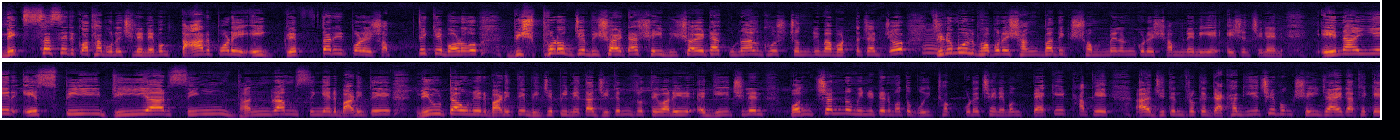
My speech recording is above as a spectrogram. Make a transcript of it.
নেক্সাসের কথা বলেছিলেন এবং তারপরে এই গ্রেপ্তারির পরে সব থেকে বড় বিস্ফোরক যে বিষয়টা, সেই বিষয়টা কুণাল ঘোষ, চন্দ্রিমা ভট্টাচার্য তৃণমূল ভবনে সাংবাদিক সম্মেলন করে সামনে নিয়ে এসেছিলেন। এনআইএর এসপি ডিআর সিং, ধনরাম সিং এর বাড়িতে, নিউ টাউনের বাড়িতে বিজেপি নেতা জিতেন্দ্র তেওয়ারি গিয়েছিলেন। পঞ্চান্ন মিনিটের মতো বৈঠক করেছেন এবং প্যাকেট হাতে জিতেন্দ্রকে দেখা গিয়েছে এবং সেই জায়গা থেকে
